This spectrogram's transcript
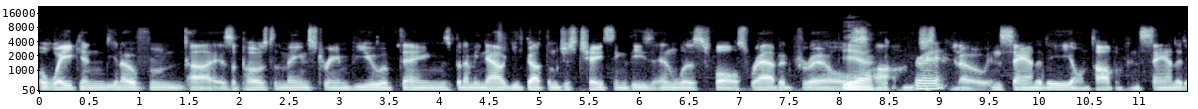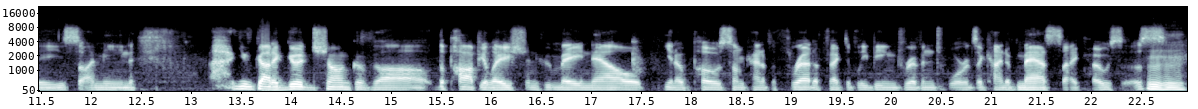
awakened, you know, from uh, as opposed to the mainstream view of things. But I mean, now you've got them just chasing these endless false rabbit trails. Yeah. Um, just, Right. you know, insanity on top of insanity. So, I mean, you've got a good chunk of uh, the population who may now, you know, pose some kind of a threat, effectively being driven towards a kind of mass psychosis. Mhm.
